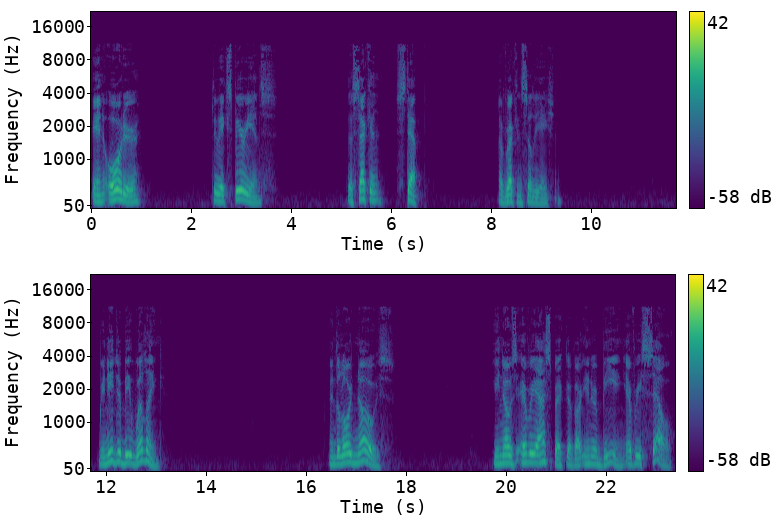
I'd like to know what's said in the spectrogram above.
in order to experience the second step of reconciliation? We need to be willing. And the Lord knows. He knows every aspect of our inner being, every cell.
